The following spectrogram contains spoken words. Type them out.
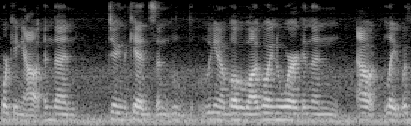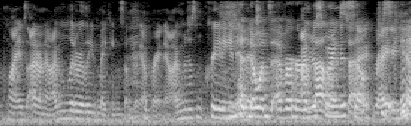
working out and then doing the kids and you know blah blah blah going to work and then out late with clients i don't know i'm literally making something up right now i'm just creating an yeah, image no one's ever heard I'm of just that going to lifestyle. say, right? Just kidding. Yeah.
